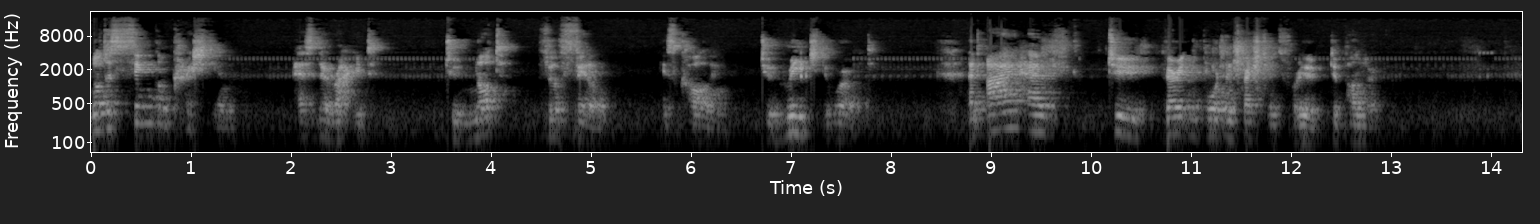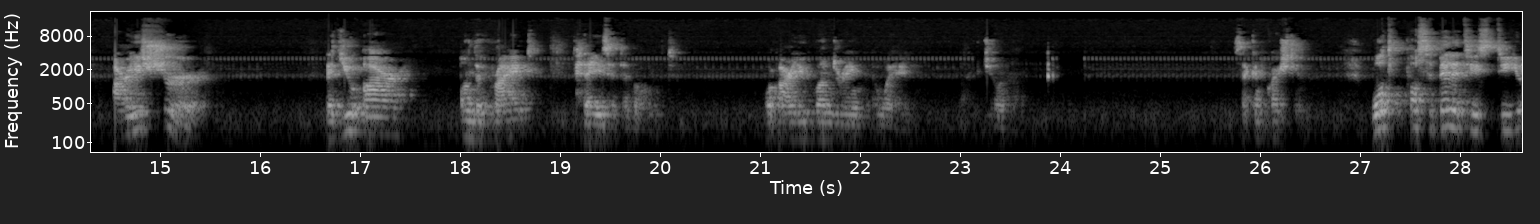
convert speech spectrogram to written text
Not a single Christian has the right to not fulfill his calling, to reach the world. And I have two very important questions for you to ponder. Are you sure that you are on the right place at the moment? Or are you wandering away like Jonah? Second question What possibilities do you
